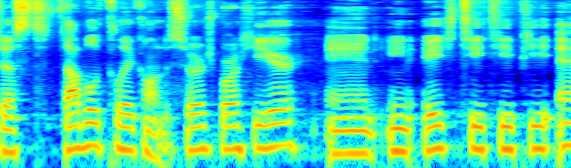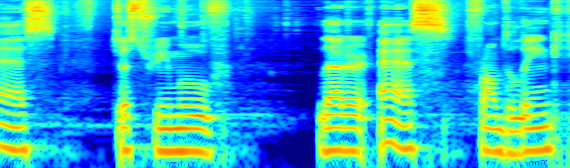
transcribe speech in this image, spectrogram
Just double click on the search bar here and in HTTPS, just remove letter S from the link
